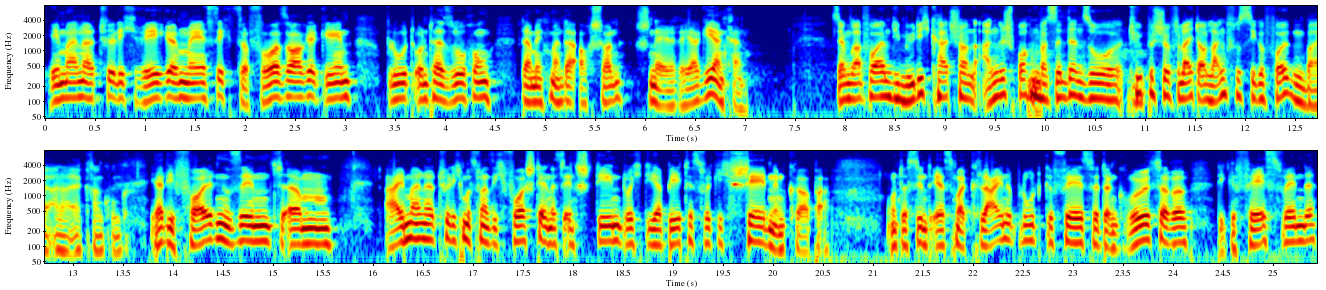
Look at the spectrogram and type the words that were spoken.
immer natürlich regelmäßig zur Vorsorge gehen, Blutuntersuchung, damit man da auch schon schnell reagieren kann. Sie haben gerade vor allem die Müdigkeit schon angesprochen. Was sind denn so typische, vielleicht auch langfristige Folgen bei einer Erkrankung? Ja, die Folgen sind ähm, einmal natürlich, muss man sich vorstellen, es entstehen durch Diabetes wirklich Schäden im Körper. Und das sind erstmal kleine Blutgefäße, dann größere, die Gefäßwände.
